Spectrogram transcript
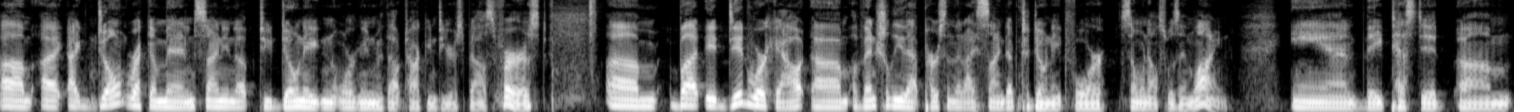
Um, I, I don't recommend signing up to donate an organ without talking to your spouse first. Um, but it did work out. Um, eventually, that person that I signed up to donate for, someone else was in line. And they tested um,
